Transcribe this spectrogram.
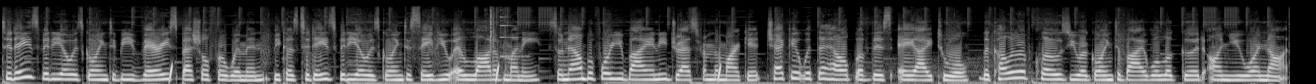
Today's video is going to be very special for women because today's video is going to save you a lot of money. So now before you buy any dress from the market, check it with the help of this AI tool. The color of clothes you are going to buy will look good on you or not.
